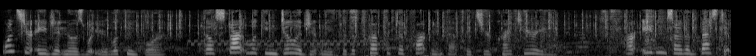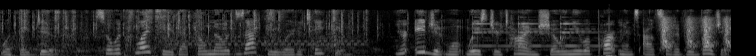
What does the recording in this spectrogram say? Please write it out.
Once your agent knows what you're looking for, they'll start looking diligently for the perfect apartment that fits your criteria. Our agents are the best at what they do, so it's likely that they'll know exactly where to take you. Your agent won't waste your time showing you apartments outside of your budget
